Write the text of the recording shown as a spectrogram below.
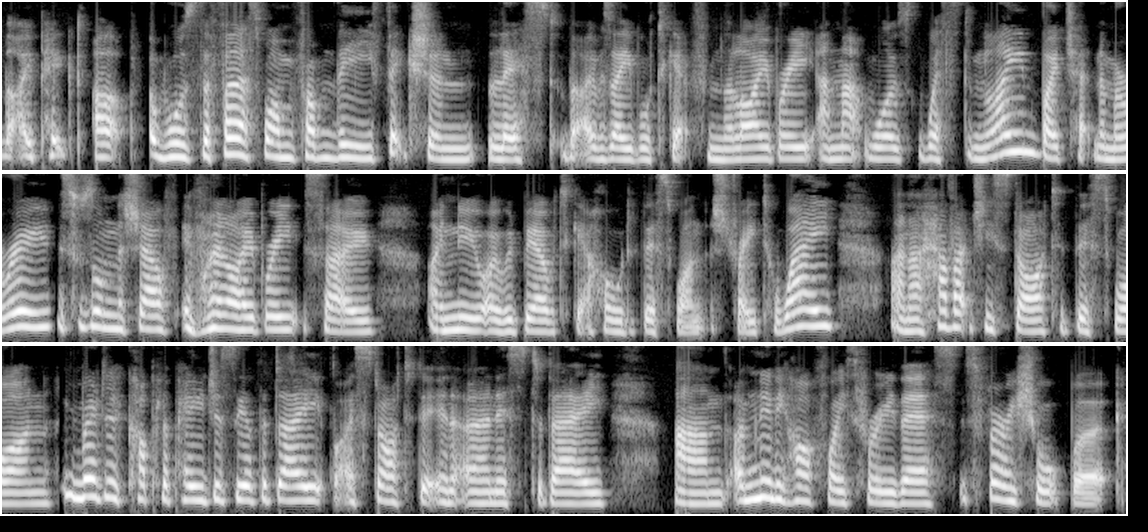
that I picked up was the first one from the fiction list that I was able to get from the library, and that was Western Lane by Chetna Maru. This was on the shelf in my library, so I knew I would be able to get hold of this one straight away. And I have actually started this one. Read a couple of pages the other day, but I started it in earnest today and I'm nearly halfway through this. It's a very short book.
